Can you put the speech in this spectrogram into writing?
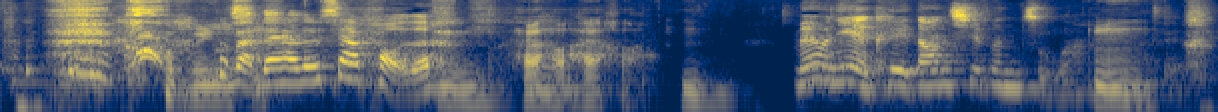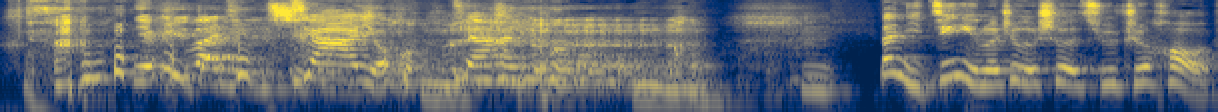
会把大家都吓跑的。嗯，还好还好，嗯，没有你也可以当气氛组啊，嗯，你也可以当加油加油，嗯嗯。那你经营了这个社区之后，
